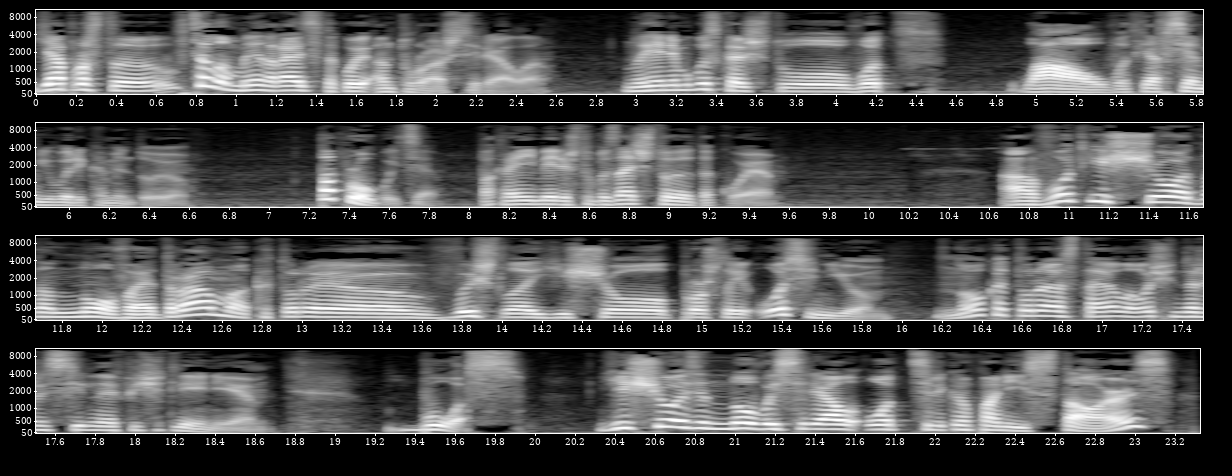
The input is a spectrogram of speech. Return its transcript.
я просто... В целом, мне нравится такой антураж сериала но я не могу сказать, что вот вау, вот я всем его рекомендую. Попробуйте, по крайней мере, чтобы знать, что это такое. А вот еще одна новая драма, которая вышла еще прошлой осенью, но которая оставила очень даже сильное впечатление. «Босс». Еще один новый сериал от телекомпании Stars —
